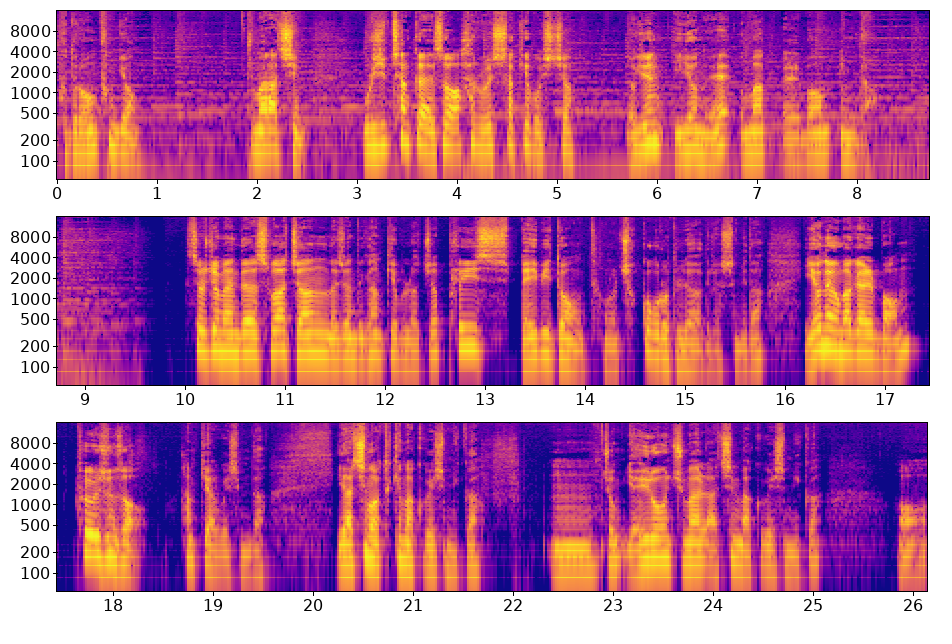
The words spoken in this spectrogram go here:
부드러운 풍경. 주말 아침 우리 집 창가에서 하루를 시작해 보시죠. 여기는 이현우의 음악 앨범입니다. 서지오 멘데스와 존 레전드가 함께 불렀죠. Please Baby Don't 오늘 첫 곡으로 들려드렸습니다. 이현우의 음악 앨범 토요일 순서 함께하고 계십니다. 이 아침 어떻게 맞고 계십니까? 음, 좀 여유로운 주말 아침 맞고 계십니까? 어,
